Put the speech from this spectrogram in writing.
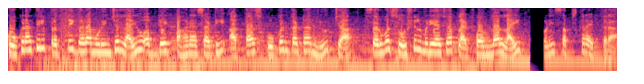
कोकणातील प्रत्येक घडामोडींचे लाईव्ह अपडेट पाहण्यासाठी आताच कोकण कटा न्यूजच्या सर्व सोशल मीडियाच्या प्लॅटफॉर्मला लाईक आणि सबस्क्राईब करा.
